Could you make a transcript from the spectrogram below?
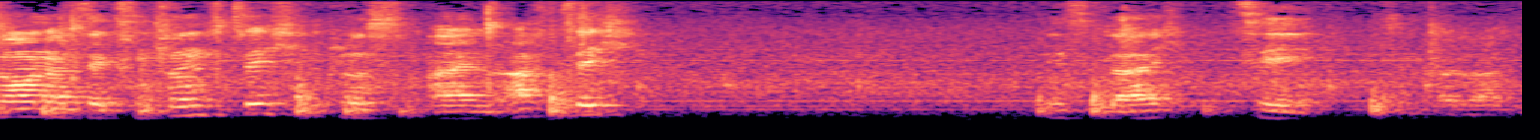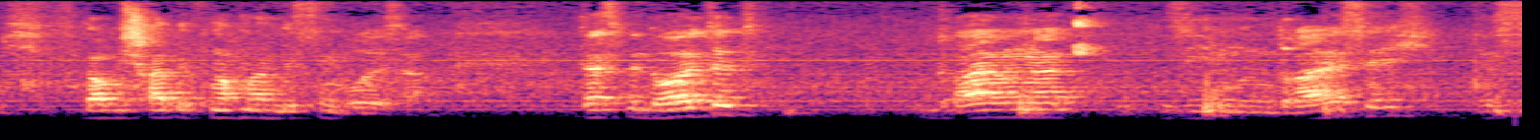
256 plus 81 ist gleich c zum Quadrat. Ich glaube, ich schreibe jetzt noch mal ein bisschen größer. Das bedeutet 337 ist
